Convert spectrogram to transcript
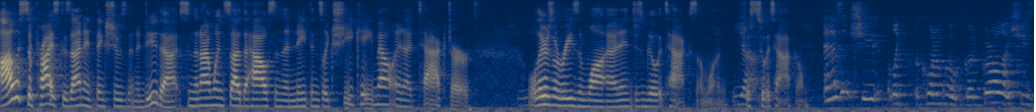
I was surprised because I didn't think she was going to do that. So then I went inside the house, and then Nathan's like, she came out and attacked her. Well, there's a reason why I didn't just go attack someone just to attack them. And isn't she like a quote unquote good girl? Like she's trying to be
